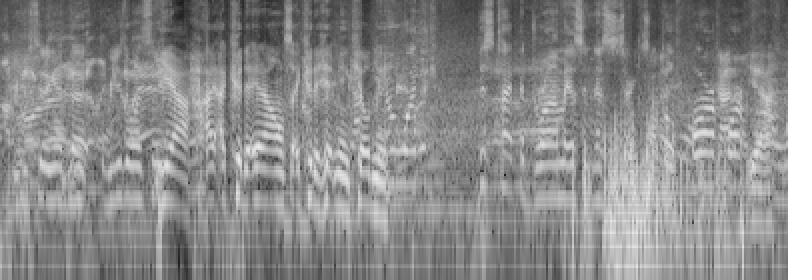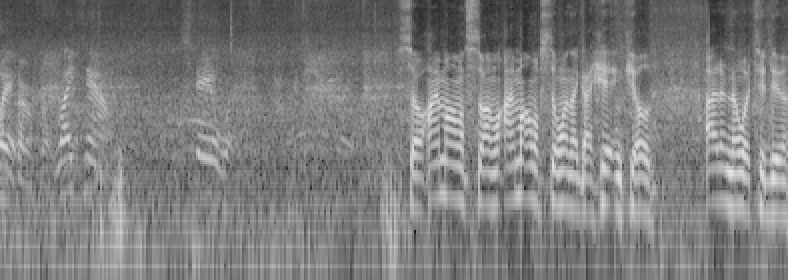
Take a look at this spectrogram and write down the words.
Were you sitting at the? Were you the one sitting? Yeah, I, I could. It almost. I could have hit me and killed me. You know what? This type of drama isn't necessary. So go far, far, far Yeah. away. Right now. Stay away. So I'm almost. I'm, I'm almost the one that got hit and killed. I don't know what to do.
